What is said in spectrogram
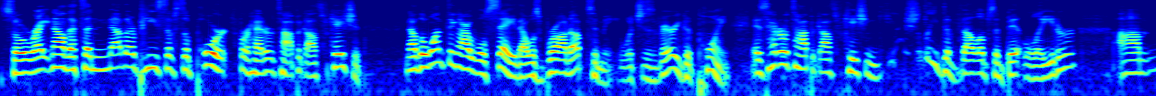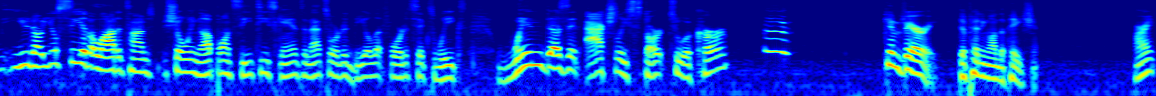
So, right now, that's another piece of support for heterotopic ossification. Now, the one thing I will say that was brought up to me, which is a very good point, is heterotopic ossification usually develops a bit later. Um, you know, you'll see it a lot of times showing up on CT scans and that sort of deal at four to six weeks. When does it actually start to occur? Mm, can vary depending on the patient. All right.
